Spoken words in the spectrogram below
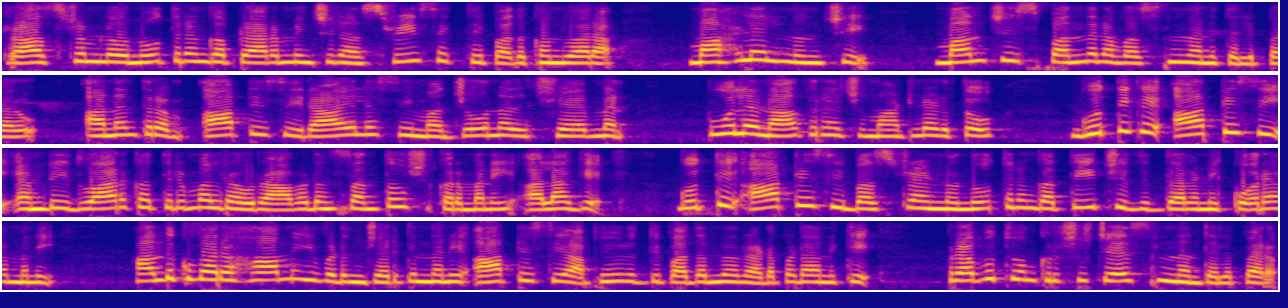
రాష్ట్రంలో నూతనంగా ప్రారంభించిన స్త్రీశక్తి పథకం ద్వారా మహిళల నుంచి మంచి స్పందన వస్తుందని తెలిపారు. అనంతరం ఆర్టీసీ రాయలసీమ జోనల్ చైర్మన్ పూల నాగరాజు మాట్లాడుతూ గుత్తికి ఆర్టీసీ ఎండీ ద్వారకా తిరుమలరావు రావడం సంతోషకరమని అలాగే గుత్తి ఆర్టీసీ బస్టాండ్ను నూతనంగా తీర్చిదిద్దాలని కోరామని అందుకు వారు హామీ ఇవ్వడం జరిగిందని ఆర్టీసీ అభివృద్ధి పదంలో నడపడానికి ప్రభుత్వం కృషి చేస్తుందని తెలిపారు.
